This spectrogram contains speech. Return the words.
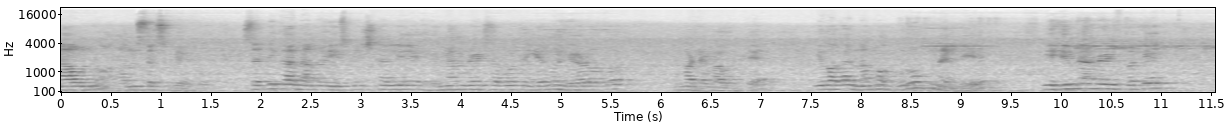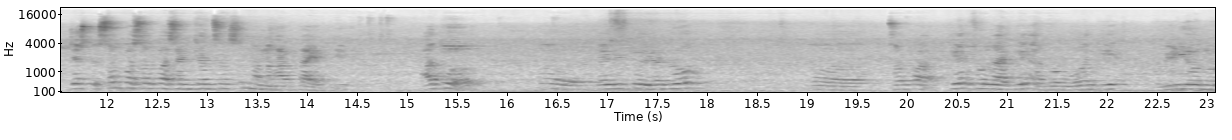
ನಾವು ಅನುಸರಿಸಬೇಕು. ಸದ್ಯಕ್ಕೆ ನಾನು ಈ ಸ್ಪೀಚ್ನಲ್ಲಿ ಹ್ಯೂಮ್ಯಾನ್ ರೈಟ್ಸ್ ಅಬೌಟ್ ಏನು ಹೇಳೋದು ತುಂಬ ಟೈಮ್ ಆಗುತ್ತೆ. ಇವಾಗ ನಮ್ಮ ಗ್ರೂಪ್ನಲ್ಲಿ ಈ ಹ್ಯೂಮನ್ ರೈಟ್ಸ್ ಬಗ್ಗೆ ಜಸ್ಟ್ ಸ್ವಲ್ಪ ಸ್ವಲ್ಪ ಸೆಂಟೆನ್ಸಸ್ ನಾನು ಹಾಕ್ತಾ ಇರ್ತೀನಿ. ಅದು ದಯವಿಟ್ಟು ಎಲ್ಲರೂ ಸ್ವಲ್ಪ ಕೇರ್ಫುಲ್ಲಾಗಿ ಅದು ಓದಿ, ವಿಡಿಯೋನು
